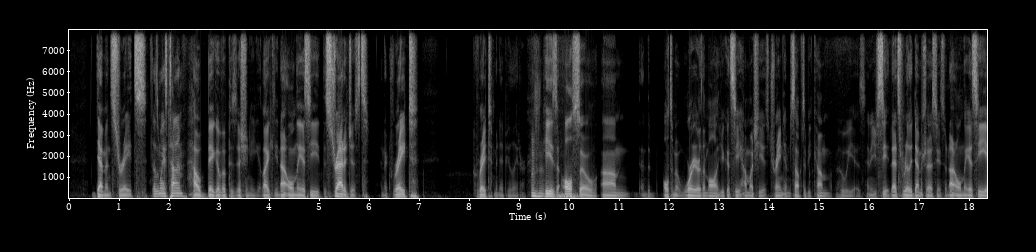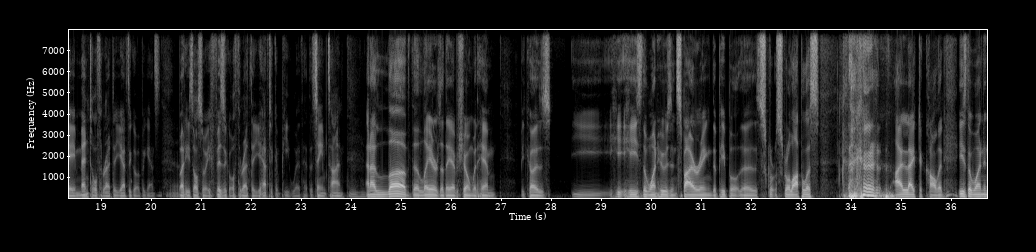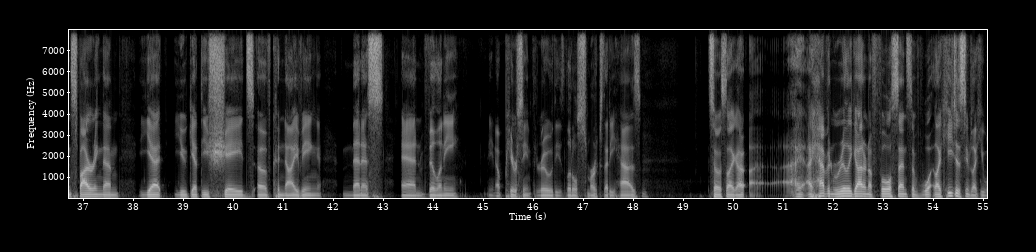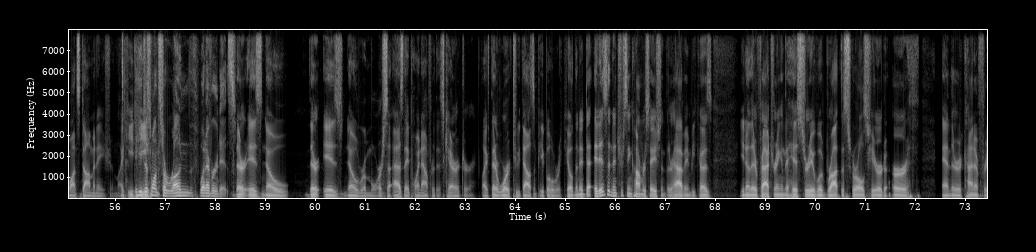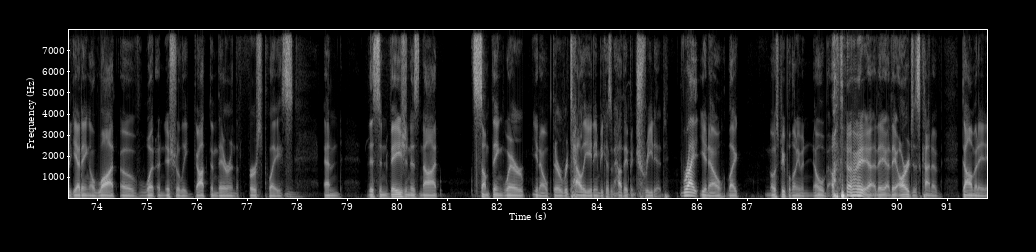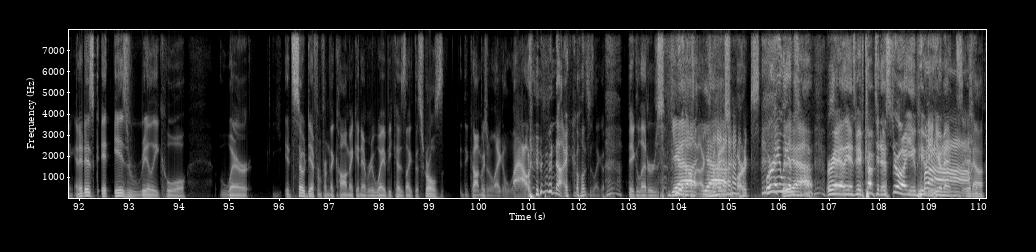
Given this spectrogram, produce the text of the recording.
demonstrates Doesn't waste time. how big of a position he like. Not only is he the strategist and a great, great manipulator, he is also um, the ultimate warrior of them all. You can see how much he has trained himself to become who he is, and you see that's really demonstrated. So not only is he a mental threat that you have to go up against, but he's also a physical threat that you have to compete with at the same time. And I love the layers that they have shown with him because he, he he's the one who's inspiring the people, the Scro- Scrollopolis. I like to call it. He's the one inspiring them, yet you get these shades of conniving menace and villainy, you know, piercing through these little smirks that he has. Hmm. So it's like I, I, I haven't really gotten a full sense of what. Like he just seems like he wants domination. Like he, He, just wants to run whatever it is. there is no there is no remorse uh, as they point out for this character. Like there were 2000 people who were killed and it it is an interesting conversation that they're having because you know they're factoring in the history of what brought the Skrulls here to earth and they're kind of forgetting a lot of what initially got them there in the first place. Mm-hmm. And this invasion is not something where you know they're retaliating because of how they've been treated Right. you know, like most people don't even know about them. yeah, they they are just kind of dominating, and it is it is really cool where it's so different from the comic in every way because like the Skrulls. The comics are like loud maniacal. It's just like big letters. Yeah, yeah. marks. We're aliens. Yeah, we're aliens. We've come to destroy you, puny humans. You know,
